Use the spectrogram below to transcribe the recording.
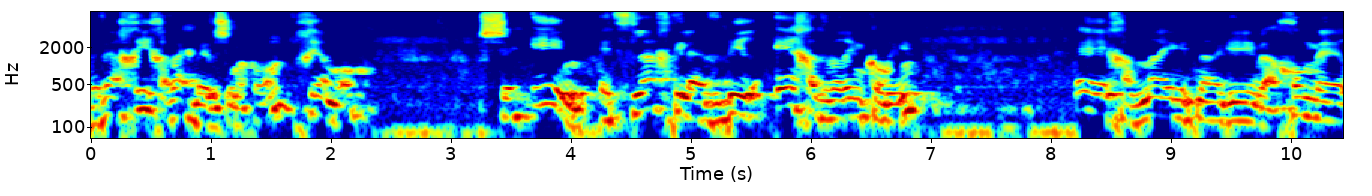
וזה הכי חזק באיזשהו מקום, הכי עמוק, שאם הצלחתי להסביר איך הדברים קורים, איך המים מתנהגים, והחומר,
